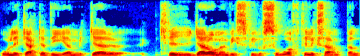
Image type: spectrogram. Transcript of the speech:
olika akademiker krigar om en viss filosof till exempel.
